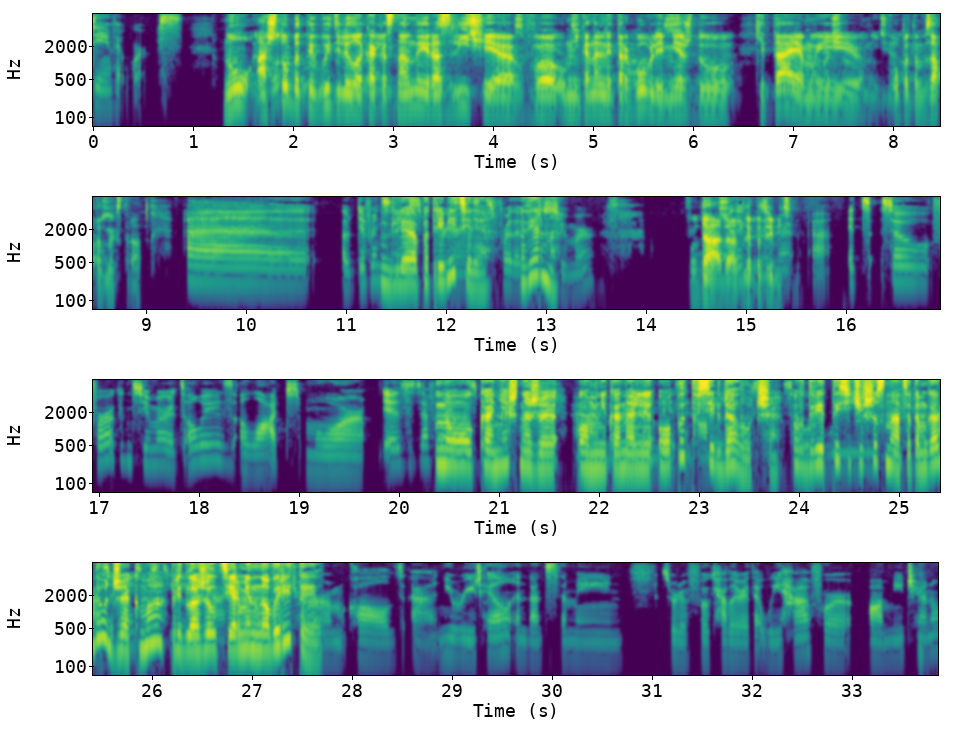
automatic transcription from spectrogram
Ну, а что бы ты выделила как основные различия в умниканальной торговле между Китаем и опытом в западных странах? Для потребителя, верно? Да, да, для потребителя. Ну, конечно же, um, омниканальный опыт всегда лучше. В 2016 году Джек Ма предложил термин «новый ритейл».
